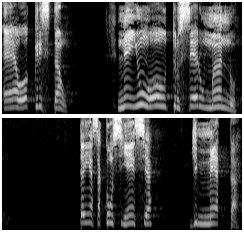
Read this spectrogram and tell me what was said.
é o cristão. Nenhum outro ser humano tem essa consciência de meta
